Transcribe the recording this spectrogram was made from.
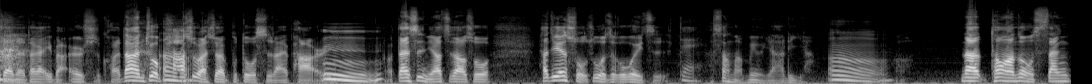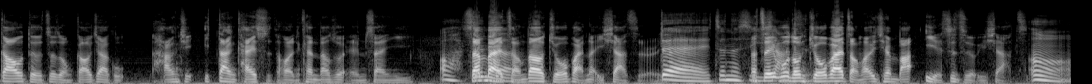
赚了大概一百二十块。当然就趴数来说还不多，十来趴而已。嗯，但是你要知道说，他今天锁住的这个位置，对，上涨没有压力啊。嗯。那通常这种三高的这种高价股行情一旦开始的话，你看当初 M 三一哦，三百涨到九百那一下子而已，对，真的是。那这一波从九百涨到一千八也是只有一下子，嗯，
